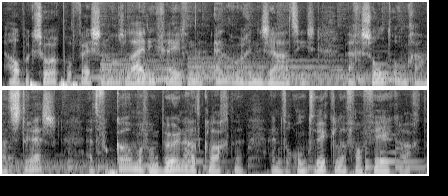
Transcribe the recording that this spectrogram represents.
help ik zorgprofessionals, leidinggevenden en organisaties bij gezond omgaan met stress, het voorkomen van burn-out klachten en het ontwikkelen van veerkracht,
